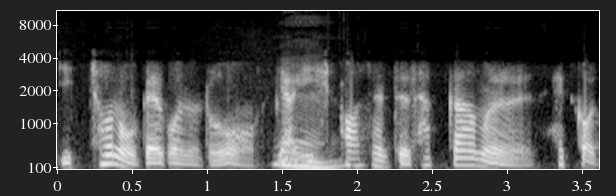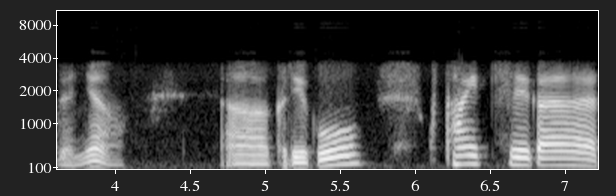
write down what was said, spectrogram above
2,500원으로 약 네. 20% 삭감을 했거든요. 어, 그리고 쿠팡이츠가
